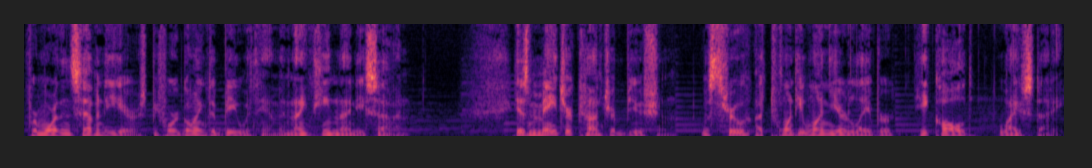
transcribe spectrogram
for more than 70 years before going to be with him in 1997. His major contribution was through a 21 year labor he called Life Study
